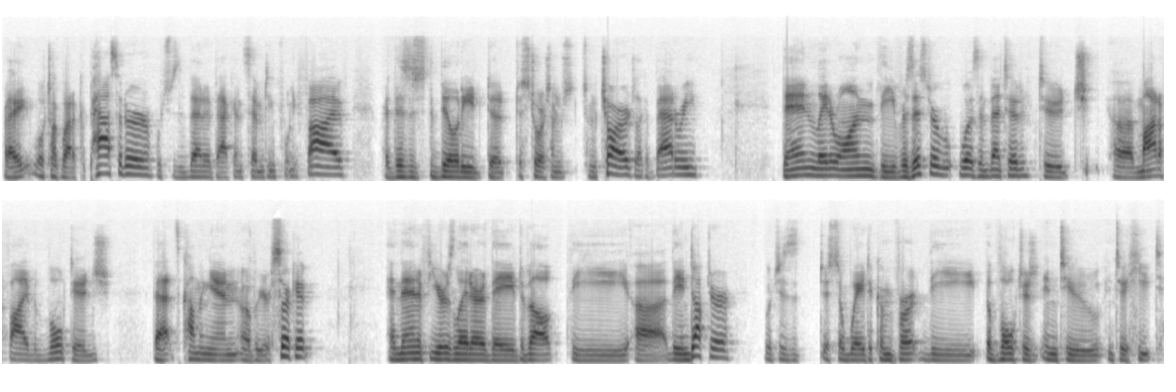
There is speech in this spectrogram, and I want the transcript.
Right? We'll talk about a capacitor, which was invented back in 1745. Right? This is the ability to, to store some some charge like a battery. Then later on, the resistor was invented to uh, modify the voltage that's coming in over your circuit. And then a few years later, they developed the uh, the inductor, which is just a way to convert the, the voltage into, into heat.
